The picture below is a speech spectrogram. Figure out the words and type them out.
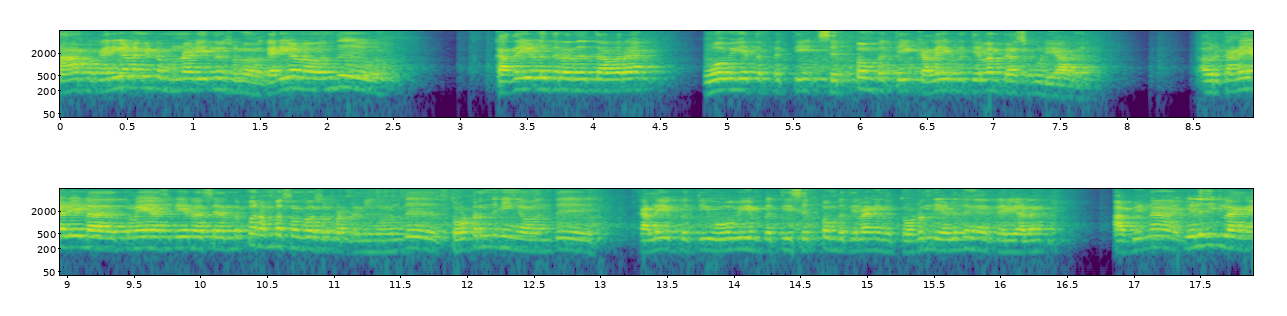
நான் இப்போ கரிகாலங்கிட்ட முன்னாடி தான் சொல்லுவேன். கரிகாலம் வந்து கதை எழுதுறதை தவிர ஓவியத்தை பற்றி சிற்பம் பற்றி கலையை பற்றியெல்லாம் பேசக்கூடிய ஆள். அவர் கணையாளியில் துணை ஆசிரியராக சேர்ந்தப்போ ரொம்ப சந்தோஷப்பட்டேன். நீங்கள் வந்து தொடர்ந்து நீங்கள் வந்து கலையை பற்றி ஓவியம் பற்றி சிற்பம் பற்றிலாம் நீங்கள் தொடர்ந்து எழுதுங்க கரிகாலன். அப்படின்னா எழுதிக்கலாங்க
